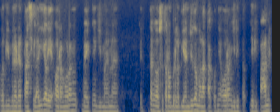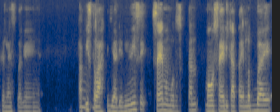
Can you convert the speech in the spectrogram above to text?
lebih beradaptasi lagi kali ya orang-orang baiknya gimana kita nggak usah terlalu berlebihan juga malah takutnya orang jadi jadi panik dan lain sebagainya tapi Mhm. setelah kejadian ini sih saya memutuskan mau saya dikatain lebay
